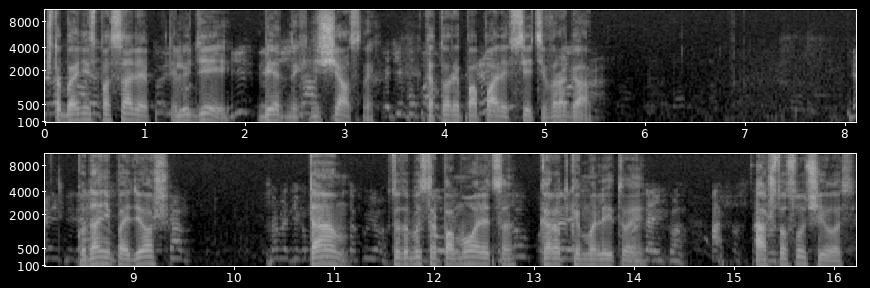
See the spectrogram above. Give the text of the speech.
Чтобы они спасали людей, бедных, несчастных, которые попали в сети врага. Куда ни пойдешь, там кто-то быстро помолится короткой молитвой. А что случилось?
